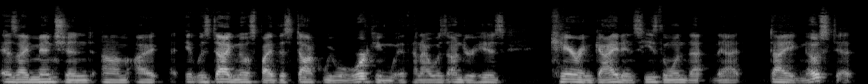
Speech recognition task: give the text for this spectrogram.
as I mentioned, um, I it was diagnosed by this doc we were working with, and I was under his care and guidance. He's the one that that diagnosed it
